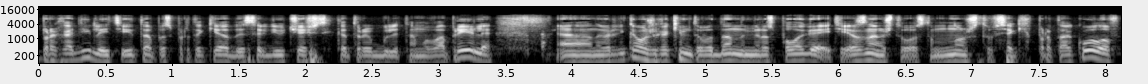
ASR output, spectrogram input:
проходили эти этапы Спартакиады среди учащихся, которые были там в апреле, э, наверняка уже какими-то вот данными располагаете. Я знаю, что у вас там множество всяких протоколов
